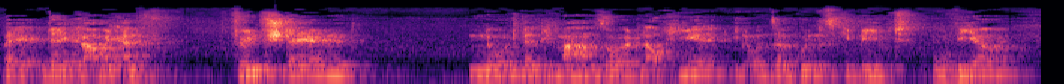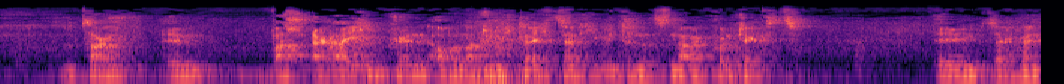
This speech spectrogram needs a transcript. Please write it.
Weil wir, glaube ich, an fünf Stellen notwendig machen sollten, auch hier in unserem Bundesgebiet, wo wir sozusagen ähm, was erreichen können, aber natürlich gleichzeitig im internationalen Kontext, ähm, sag ich mal,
